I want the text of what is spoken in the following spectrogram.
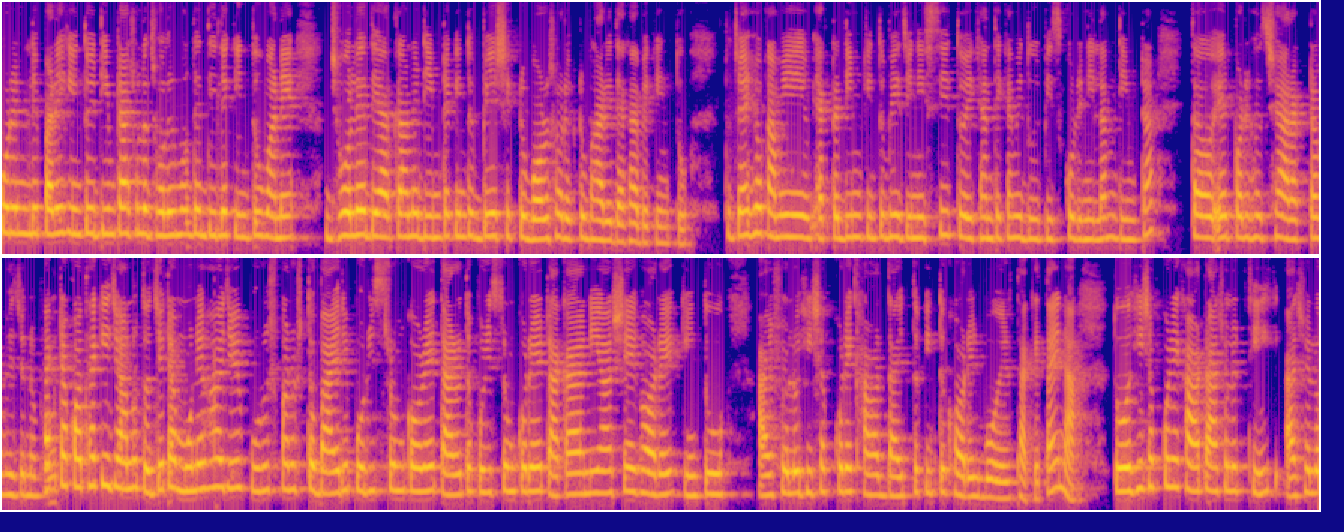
করে নিলে পারে, কিন্তু এই ডিমটা আসলে ঝোলের মধ্যে দিলে কিন্তু মানে ঝোলে দেওয়ার কারণে ডিমটা কিন্তু বেশ একটু বড়সড়, একটু ভারী দেখাবে কিন্তু। তো যাই হোক, আমি একটা ডিম কিন্তু ভেজে নিচ্ছি। তো এখান থেকে আমি দুই পিস করে নিলাম ডিমটা। তো এরপরে হচ্ছে আর একটা ভেজে নেব। একটা কথা কি জানো তো? যেটা মনে হয় যে পুরুষ মানুষ তো বাইরে পরিশ্রম করে তারা তো পরিশ্রম করে টাকা নিয়ে আসে ঘরে। কিন্তু আসলে হিসাব করে খাওয়ার দায়িত্ব কিন্তু ঘরের বউয়ের থাকে, তাই না? তো হিসাব করে খাওয়াটা আসলে ঠিক। আসলে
